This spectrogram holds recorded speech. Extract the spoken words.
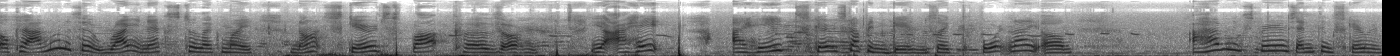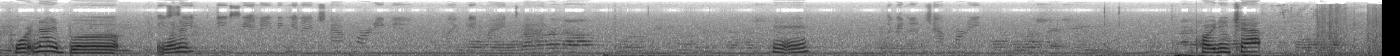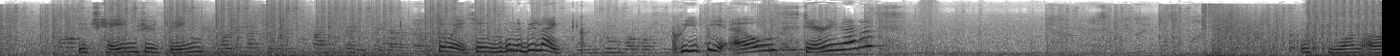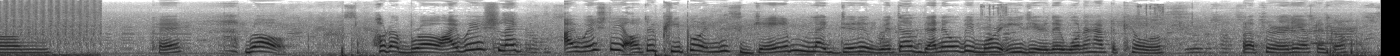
Okay, I'm gonna sit right next to like my not scared spot, cause um, yeah, I hate, I hate scary stuff in games like Fortnite. Um, I haven't experienced anything scary in Fortnite, but when it, party chat, you change your thing. So wait, so it's gonna be like creepy elves staring at us? This one, um, okay. Bro, hold up bro, I wish like, I wish the other people in this game like did it with us, then it would be more easier. They wouldn't have to kill us. Hold up, so already have to go.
